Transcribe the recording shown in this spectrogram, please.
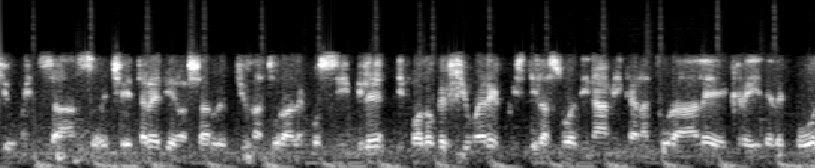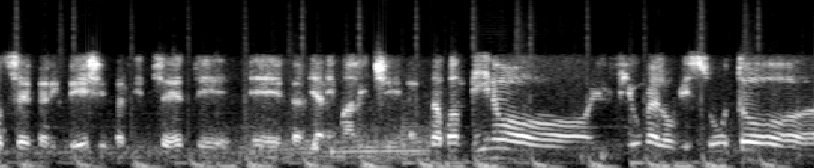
fiume in sasso eccetera e di lasciarlo il più naturale possibile in modo che il fiume riacquisti la sua dinamica naturale e crei delle pozze per i pesci, per gli insetti e per gli animali genere. Da bambino il fiume l'ho vissuto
